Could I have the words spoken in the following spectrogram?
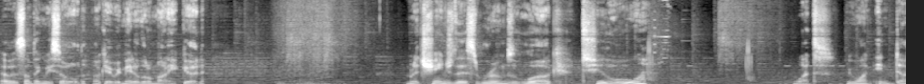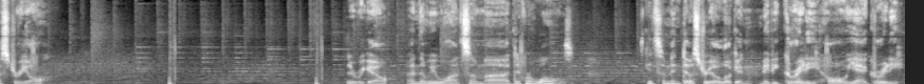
That was something we sold. Okay, we made a little money. Good. I'm going to change this room's look to... What? We want industrial. There we go. And then we want some uh, different walls. Let's get some industrial looking. Maybe gritty. Oh yeah, gritty.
